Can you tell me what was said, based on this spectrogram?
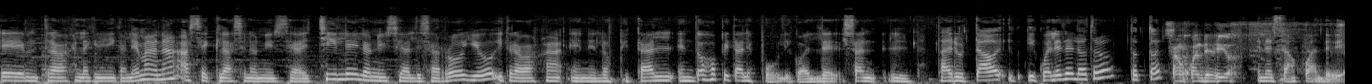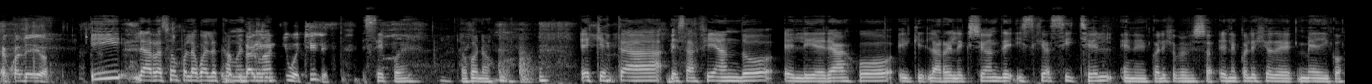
Eh, trabaja en la clínica alemana, hace clase en la Universidad de Chile y la Universidad del Desarrollo y trabaja en el hospital, en dos hospitales públicos, el de San el Padre Hurtado. ¿Y, cuál es el otro, doctor? San Juan de Dios. En el San Juan de Dios. San Juan de Dios. Y la razón por la cual lo estamos el hospital más antiguo de Chile. Sí, pues, lo conozco es que está desafiando el liderazgo y la reelección de Iskia Sichel en el colegio profesor, en el colegio de médicos.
